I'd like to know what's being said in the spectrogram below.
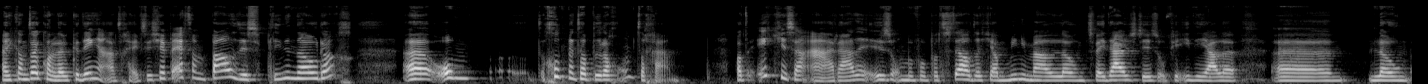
maar je kan het ook aan leuke dingen uitgeven. Dus je hebt echt een bepaalde discipline nodig uh, om goed met dat bedrag om te gaan. Wat ik je zou aanraden is om bijvoorbeeld, stel dat jouw minimale loon 2000 is of je ideale uh, loon,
